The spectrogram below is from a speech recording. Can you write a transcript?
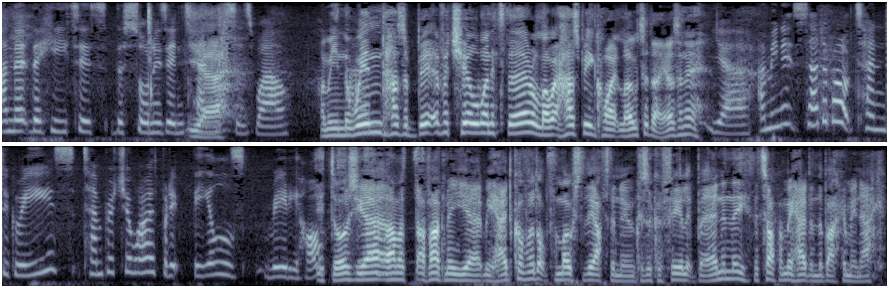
and the the heat is the sun is intense Yeah. as well. I mean, the wind has a bit of a chill when it's there, although it has been quite low today, hasn't it? Yeah, I mean it's said about ten degrees temperature wise, but it feels really hot. It does, yeah. I've had my uh, my head covered up for most of the afternoon because I can feel it burning the, the top of my head and the back of my neck.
